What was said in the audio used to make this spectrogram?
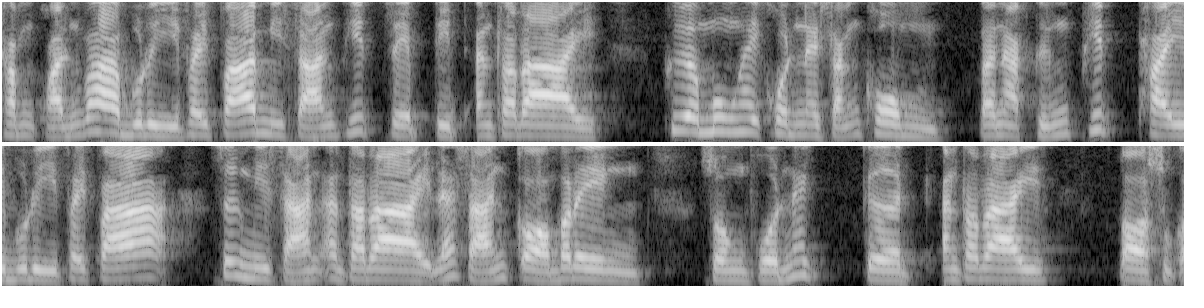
คำขวัญว่าบุหรี่ไฟฟ้ามีสารพิษเสพติดอันตราย พื่อมุ่งให้คนในสังคม ตระหนักถึงพิษภัยบุหรี่ไฟฟ้า ซึ่งมีสารอันตรายและสารก่อมะเร็ง ส่งผลให้เกิดอันตรายต่อสุข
